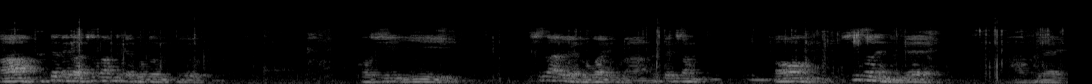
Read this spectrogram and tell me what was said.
아 그때 내가 초등학교 때 보던 그 것이 이 시나리오에 녹아 있구나. 그때 참 어, 신선했는데 아 그래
